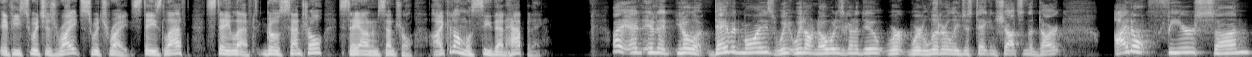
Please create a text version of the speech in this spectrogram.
If he switches right, switch right. Stays left, stay left. Goes central, stay on him central. I could almost see that happening. I, and, and you know, look, David Moyes, we, we don't know what he's going to do. We're, we're literally just taking shots in the dark. I don't fear Son.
